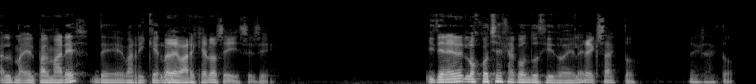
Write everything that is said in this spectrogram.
el- el palmarés de Barrichello. Lo de Barrichello, sí, sí, sí. Y tener los coches que ha conducido él, ¿eh? Exacto. Exacto.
